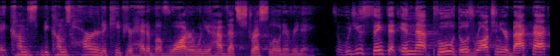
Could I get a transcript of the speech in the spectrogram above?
It comes, becomes harder to keep your head above water when you have that stress load every day. So, would you think that in that pool with those rocks in your backpack,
